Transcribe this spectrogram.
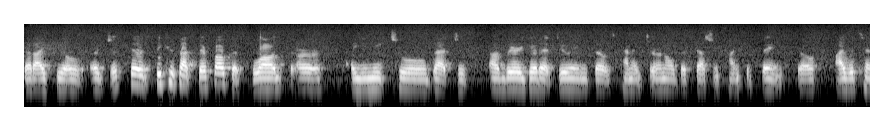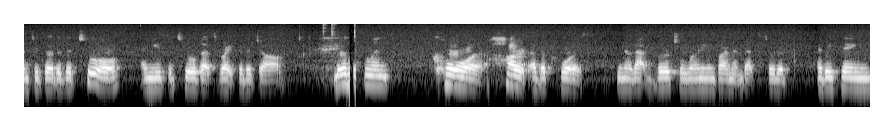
that I feel are just there because that's their focus. Blogs are a unique tool that just are very good at doing those kind of journal discussion kinds of things. So I would tend to go to the tool and use the tool that's right for the job. Moodle core, heart of a course, you know, that virtual learning environment that's sort of everything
